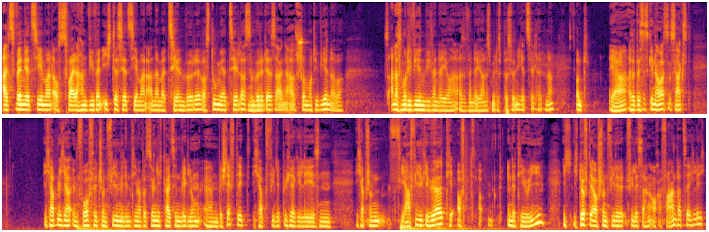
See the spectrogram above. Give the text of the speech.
als wenn jetzt jemand aus zweiter Hand, wie wenn ich das jetzt jemand anderem erzählen würde, was du mir erzählt hast, dann würde der sagen, ah, ist schon motivierend, aber ist anders motivierend, wie wenn der Johannes, also wenn der Johannes mir das persönlich erzählt hätte, ne? Und Ja, also das ist genau, was du sagst. Ich habe mich ja im Vorfeld schon viel mit dem Thema Persönlichkeitsentwicklung ähm, beschäftigt. Ich habe viele Bücher gelesen. Ich habe schon ja, viel gehört auf, in der Theorie. Ich, ich durfte auch schon viele, viele Sachen auch erfahren tatsächlich.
